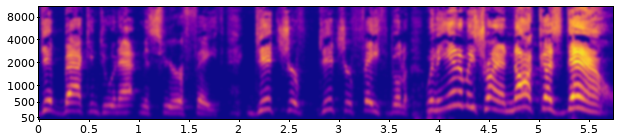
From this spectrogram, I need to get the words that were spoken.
Get back into an atmosphere of faith. Get your, get your faith built up. When the enemy's trying to knock us down,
